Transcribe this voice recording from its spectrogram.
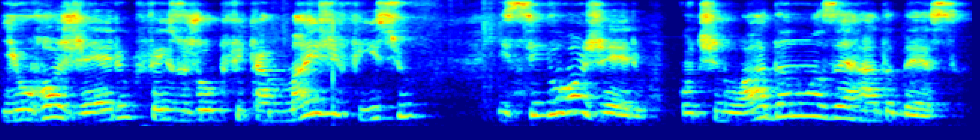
E o Rogério fez o jogo ficar mais difícil. E se o Rogério continuar dando umas erradas dessa,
